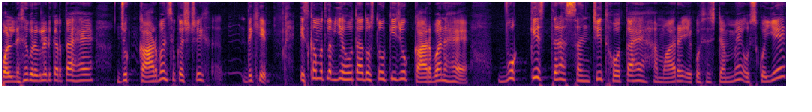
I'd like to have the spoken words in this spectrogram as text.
पॉलिनेशन को रेगुलेट करता है, जो कार्बन सिक्वेस्ट्री देखिए, इसका मतलब ये होता है दोस्तों कि जो कार्बन है, वो किस तरह संचित होता है हमारे इकोसिस्टम में, उसको ये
